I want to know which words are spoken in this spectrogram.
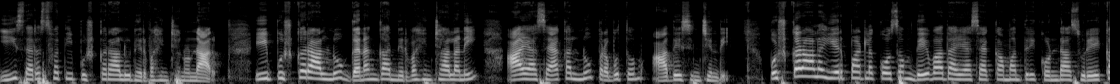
ఈ సరస్వతి పుష్కరాలు నిర్వహించనున్నారు. ఈ పుష్కరాలను ఘనంగా నిర్వహించాలని ఆయా శాఖలను ప్రభుత్వం ఆదేశించింది. పుష్కరాల ఏర్పాట్ల కోసం దేవాదాయ శాఖ మంత్రి కొండా సురేఖ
